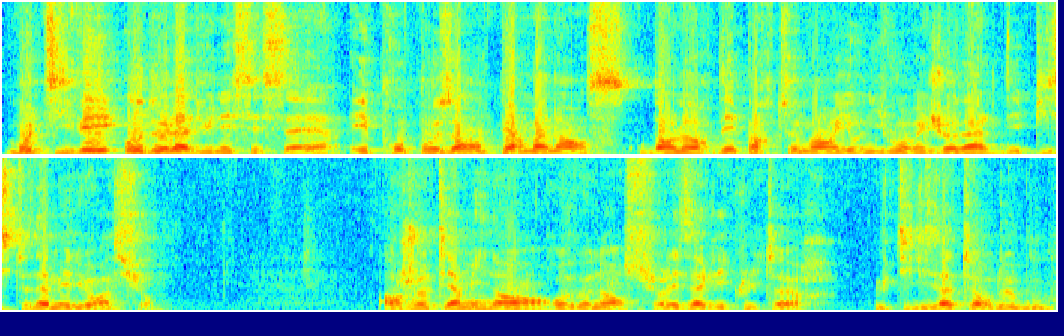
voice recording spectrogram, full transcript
motivés au-delà du nécessaire et proposant en permanence dans leur département et au niveau régional des pistes d'amélioration. Alors je termine en revenant sur les agriculteurs, utilisateurs de boue,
